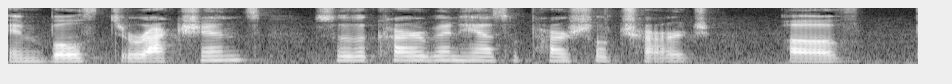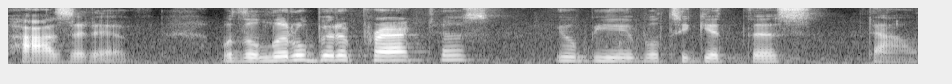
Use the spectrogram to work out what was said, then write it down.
in both directions, so the carbon has a partial charge of positive. With a little bit of practice, you'll be able to get this down.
